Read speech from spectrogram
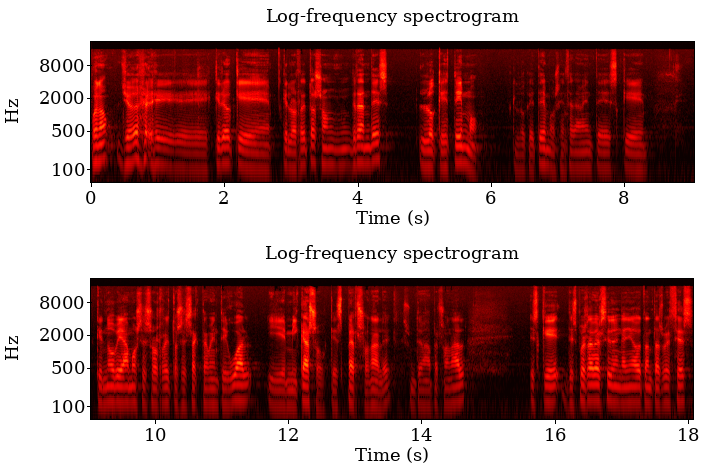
Bueno, yo eh, creo que, los retos son grandes. Lo que temo, lo que temo sinceramente es que, que no veamos esos retos exactamente igual y en mi caso, que es personal, ¿eh? es un tema personal, es que después de haber sido engañado tantas veces,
